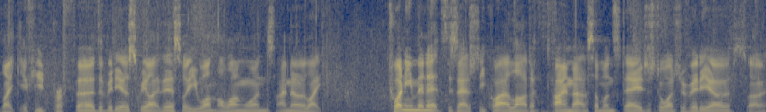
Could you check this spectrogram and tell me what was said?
like if you'd prefer the videos to be like this or you want the long ones. I know like 20 minutes is actually quite a lot of time out of someone's day just to watch a video, so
